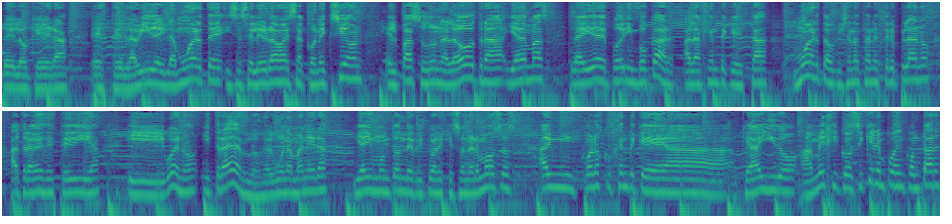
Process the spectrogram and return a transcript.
de lo que era este, la vida y la muerte, y se celebraba esa conexión, el paso de una a la otra, y además la idea de poder invocar a la gente que está muerta o que ya no está en este plano a través de este día, y bueno, y traerlos de alguna manera, y hay un montón de rituales que son hermosos. Hay conozco gente que ha, que ha ido a México, si quieren pueden contar.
